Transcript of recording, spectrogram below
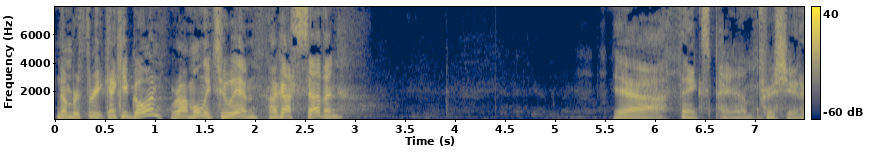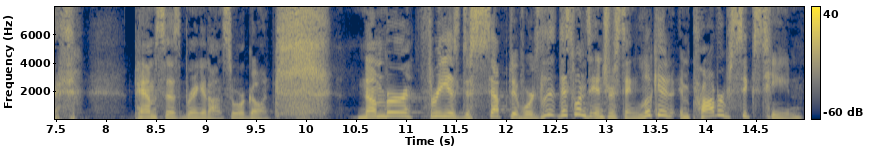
Number three. Can I keep going? I'm only two in. I got seven. Yeah, thanks, Pam. Appreciate it. Pam says bring it on, so we're going. Number three is deceptive words. This one's interesting. Look at in Proverbs 16,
